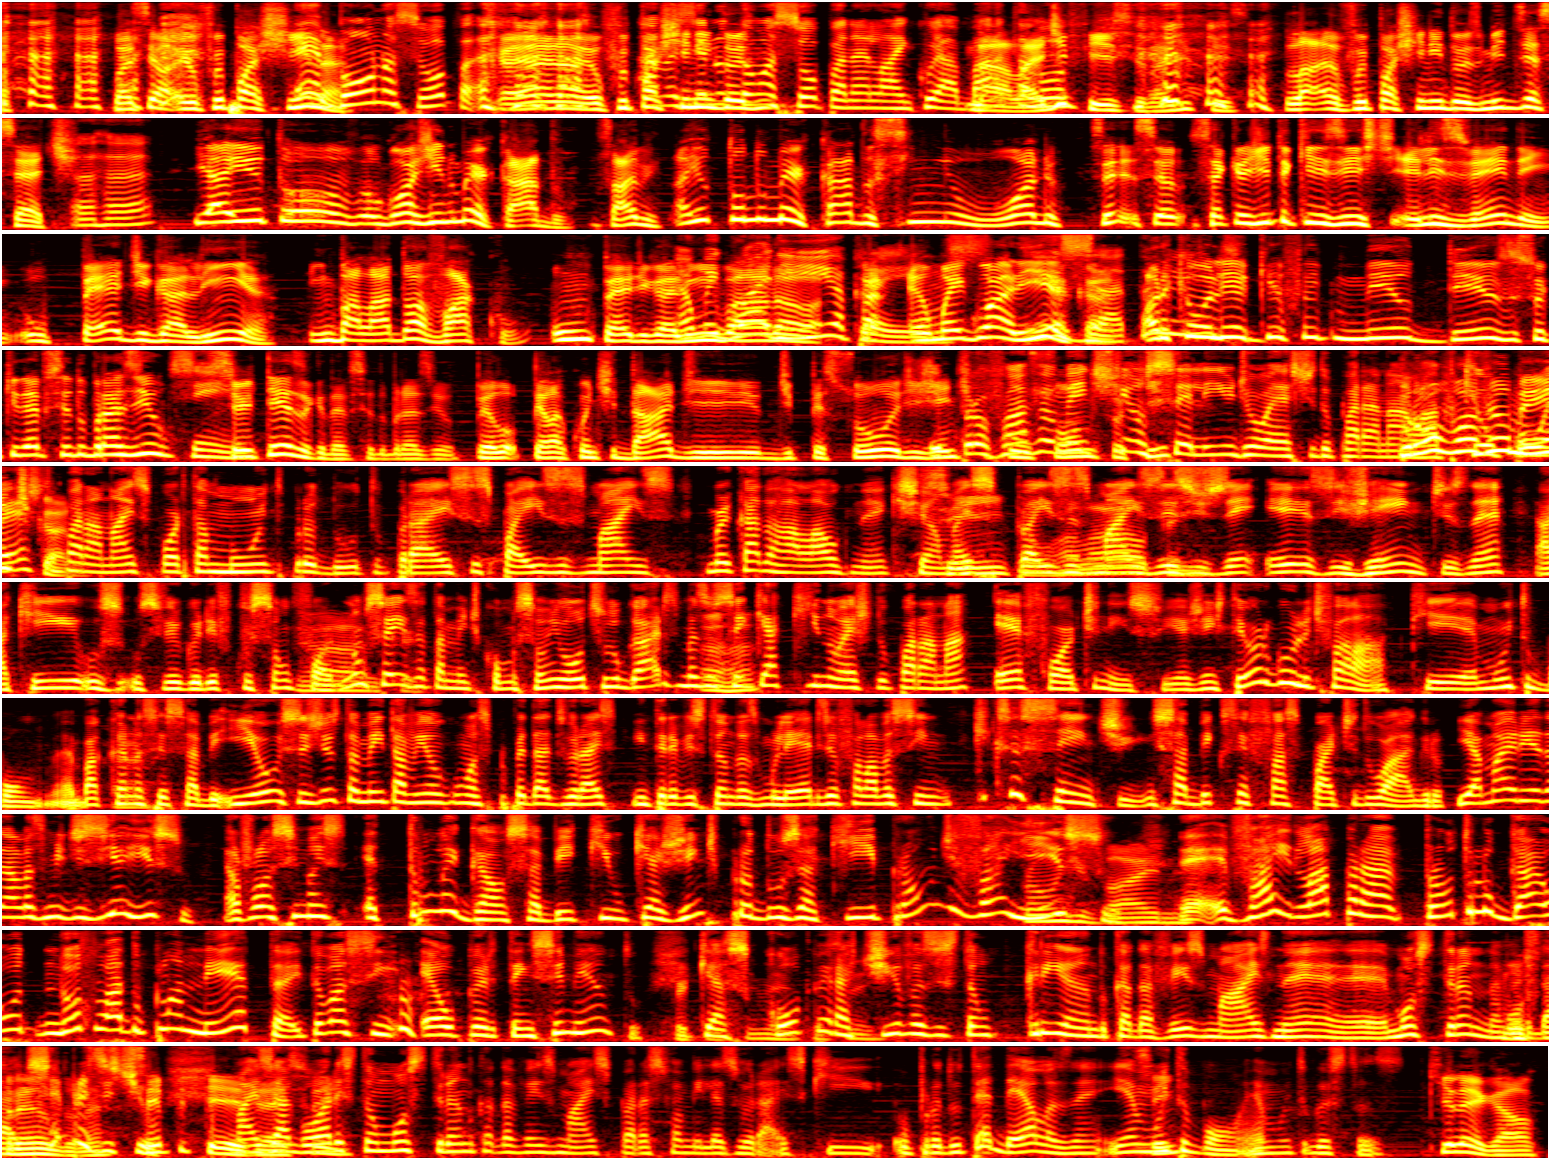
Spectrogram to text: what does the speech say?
Mas assim, ó, eu fui pra China. É bom na sopa. É, não, eu fui pra ah, China em dois... toma sopa, né, lá em Cuiabá. Não, tá lá é difícil, lá é difícil. lá, eu fui pra China em 2017. Aham. Uh -huh. E aí eu tô. Eu gosto de ir no mercado, sabe? Aí eu tô no mercado assim, eu olho. Você acredita que existe? Eles vendem o pé de galinha embalado a vácuo. Um pé de galinha é uma embalado iguaria a pra eles. É uma iguaria, Exatamente. cara. A hora que eu olhei aqui, eu falei, meu Deus, isso aqui deve ser do Brasil. Sim. Certeza que deve ser do Brasil. Pelo, pela quantidade de pessoas, de gente e provavelmente que tinha um selinho de oeste do Paraná. Provavelmente, lá, porque o oeste cara. do Paraná exporta muito produto para esses países mais... Mercado halal, né, que chama. Sim, esses então, países halal, mais tem. exigentes, né? Aqui os, os frigoríficos são fortes. Ah, Não sei exatamente como são em outros lugares, mas eu sei que aqui no oeste do Paraná é forte nisso. E a gente tem orgulho de falar, porque é muito bom. É bacana É. você saber. E eu, esses dias também estava em algumas propriedades rurais entrevistando as mulheres e eu falava assim: o que, que você sente em saber que você faz parte do agro? E a maioria delas me dizia isso. Ela falou assim: mas é tão legal saber que o que a gente produz aqui, para onde vai Pra onde isso? vai, né? É, vai lá para outro lugar, do outro lado do planeta. Então, assim, é o pertencimento que as cooperativas estão criando cada vez mais, né? É, Mostrando, na verdade. Mostrando, Sempre né? existiu. Sempre teve. Mas é agora estão mostrando cada vez mais para as famílias rurais que o produto é delas, né? E é Sim. muito bom, é muito gostoso. Que legal.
